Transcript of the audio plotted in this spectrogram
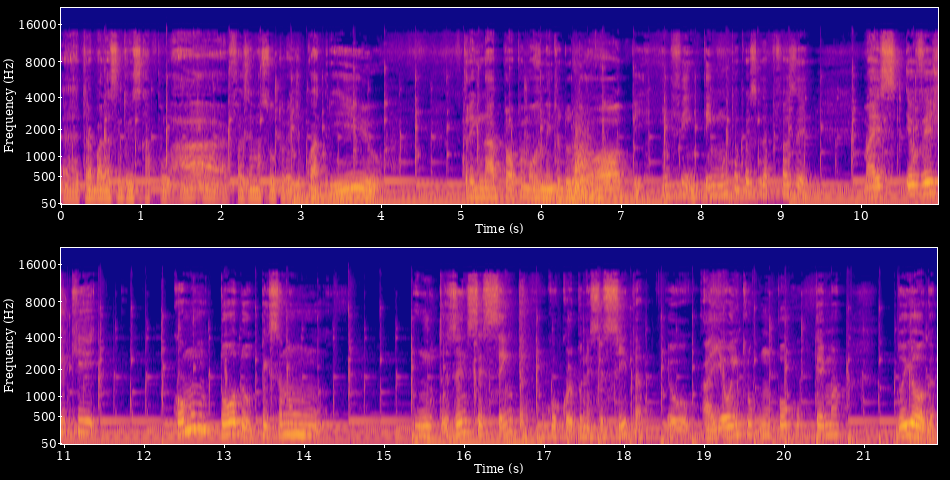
É, trabalhar cintura escapular, fazer uma soltura de quadril, treinar o próprio movimento do drop, enfim, tem muita coisa que dá para fazer. Mas eu vejo que, como um todo, pensando um, 360, o que o corpo necessita, eu, aí eu entro um pouco no tema do yoga.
